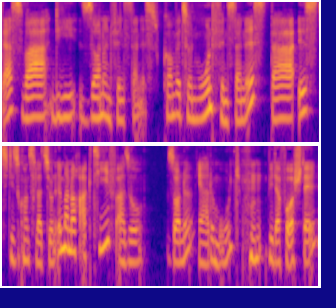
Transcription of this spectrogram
Das war die Sonnenfinsternis. Kommen wir zur Mondfinsternis. Da ist diese Konstellation immer noch aktiv, also Sonne, Erde, Mond, wieder vorstellen.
